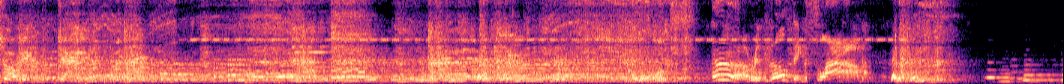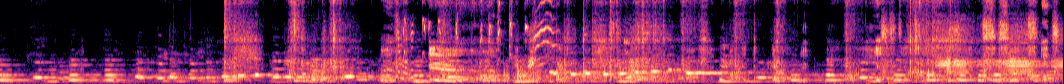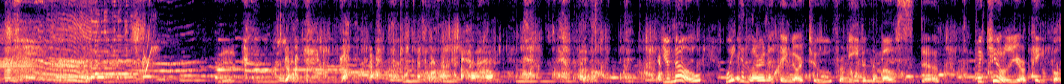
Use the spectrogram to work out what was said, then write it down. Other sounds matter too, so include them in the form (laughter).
Shouting, You know, we can learn a thing or two from even the most uh, peculiar people.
